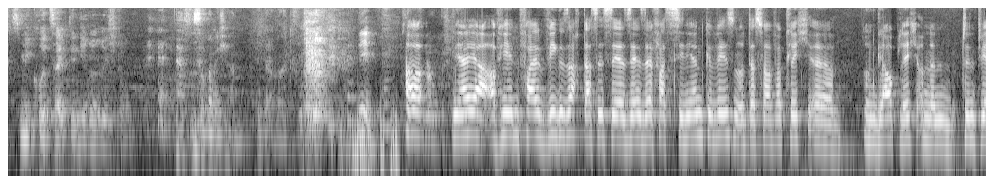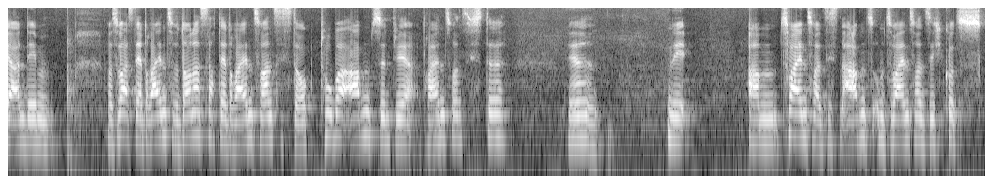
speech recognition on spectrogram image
Das Mikro zeigt in ihre Richtung. Das ist aber nicht an. Egal weiter. Nee. Aber, ja, ja, auf jeden Fall. Wie gesagt, das ist sehr, sehr, sehr faszinierend gewesen und das war wirklich äh, unglaublich. Und dann sind wir an dem, was war es, der 23, Donnerstag, der 23. Oktober abends sind wir, 23. Ja, nee, am 22. abends um 22, kurz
